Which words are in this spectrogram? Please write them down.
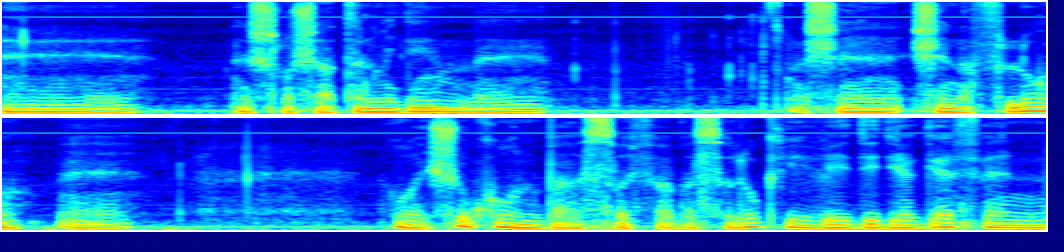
אה, שלושה תלמידים אה, ש, שנפלו. אורי שוקרון בשריפה בסלוקי, וידידיה גפן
